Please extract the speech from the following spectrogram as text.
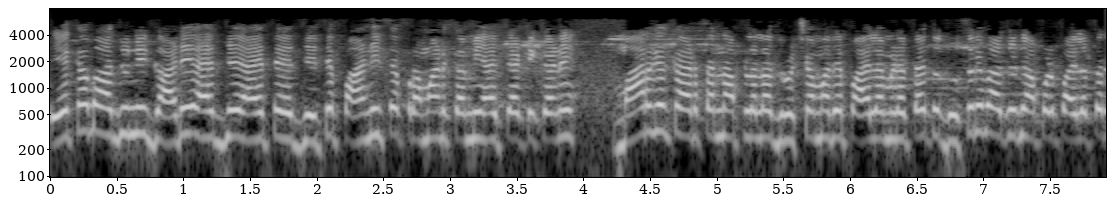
एका बाजूनी गाडी आहेत जे आहे ते जिथे पाणीचं प्रमाण कमी आहे त्या ठिकाणी मार्ग काढताना आपल्याला दृश्यामध्ये पाहायला मिळत आहे. तर दुसरी बाजूने आपण पाहिलं तर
